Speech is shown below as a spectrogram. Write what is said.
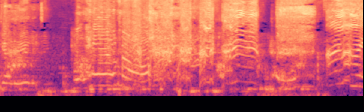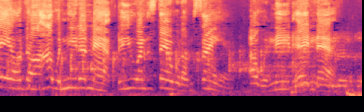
to go. Well, hell no. ah, hell no. I would need a nap. Do you understand what I'm saying? I would need a nap.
